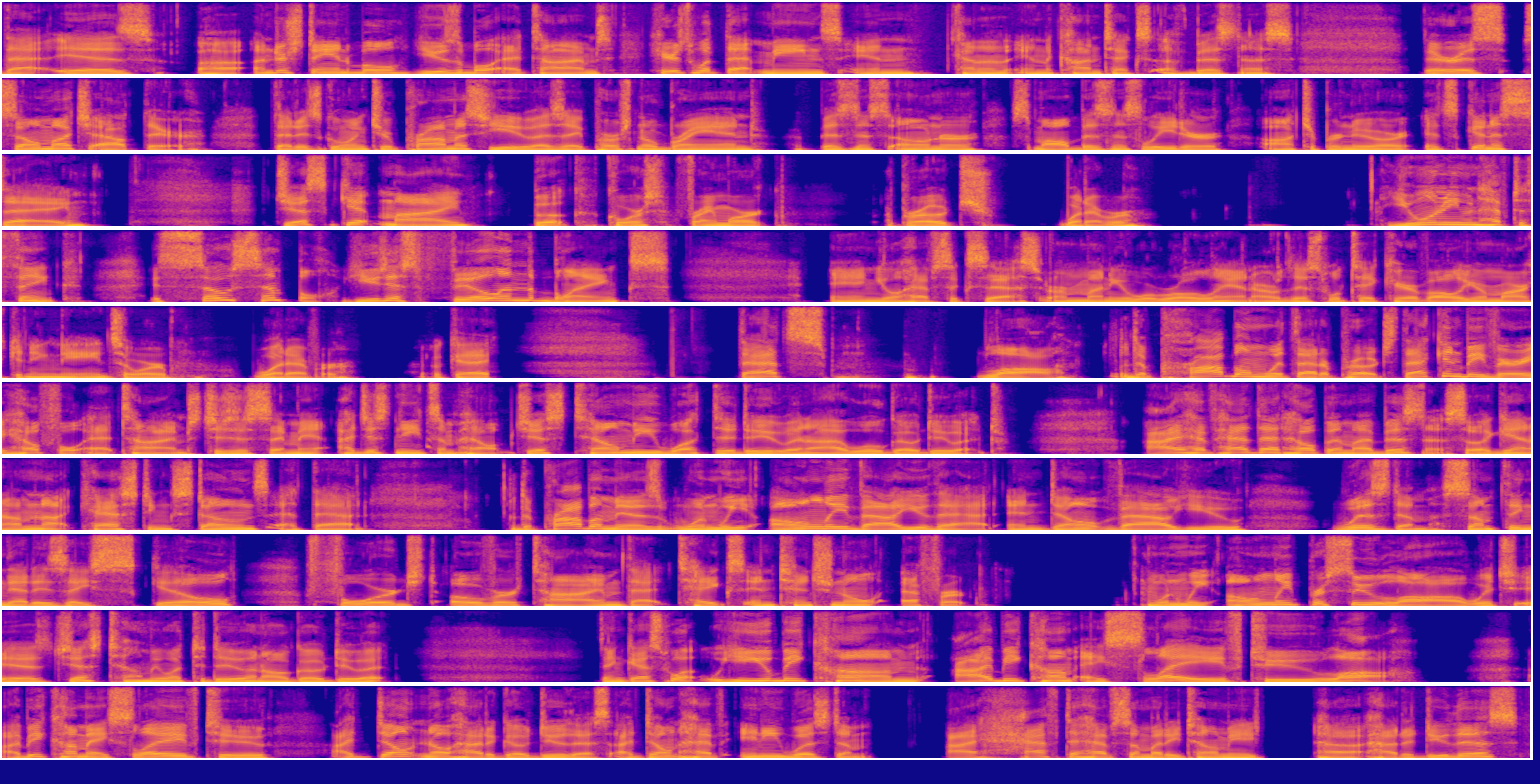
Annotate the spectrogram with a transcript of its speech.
that is uh, understandable, usable at times. Here's what that means in kind of in the context of business. There is so much out there that is going to promise you as a personal brand, business owner, small business leader, entrepreneur, it's going to say, just get my book, course, framework, approach, whatever. You won't even have to think. It's so simple. You just fill in the blanks and you'll have success, or money will roll in, or this will take care of all your marketing needs, or whatever. Okay. That's law. The problem with that approach, that can be very helpful at times to just say, man, I just need some help. Just tell me what to do and I will go do it. I have had that help in my business. So again, I'm not casting stones at that. The problem is when we only value that and don't value wisdom, something that is a skill forged over time that takes intentional effort. When we only pursue law, which is just tell me what to do and I'll go do it, then guess what? You become, I become a slave to law. I become a slave to, I don't know how to go do this. I don't have any wisdom. I have to have somebody tell me uh, how to do this.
